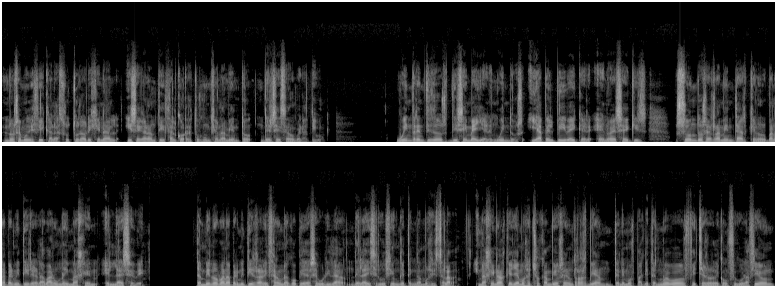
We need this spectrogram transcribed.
no se modifica la estructura original y se garantiza el correcto funcionamiento del sistema operativo. Win32 DC Meyer en Windows y Apple P Baker en OS X son dos herramientas que nos van a permitir grabar una imagen en la SD. También nos van a permitir realizar una copia de seguridad de la distribución que tengamos instalada. Imaginad que ya hemos hecho cambios en Raspbian, tenemos paquetes nuevos, ficheros de configuración,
